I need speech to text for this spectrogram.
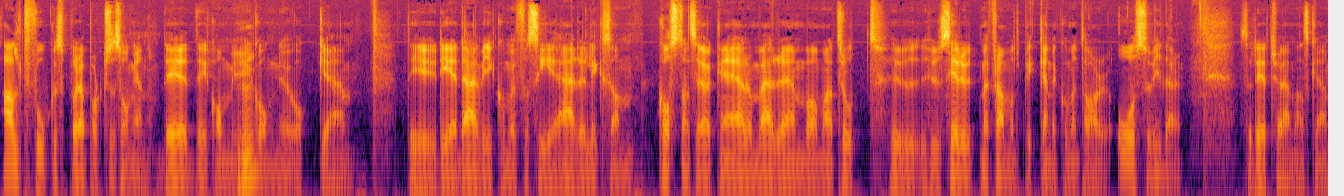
allt fokus på rapportsäsongen. Det, det kommer ju mm. igång nu och eh, det är ju det där vi kommer få se. Är det liksom kostnadsökningar? Är de värre än vad man har trott? Hur, hur ser det ut med framåtblickande kommentarer? Och så vidare. Så det tror jag man ska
